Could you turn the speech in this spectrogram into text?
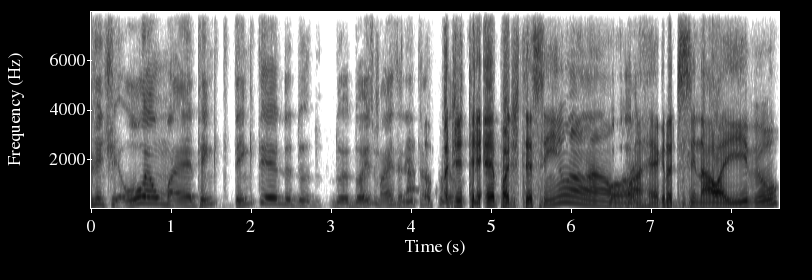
Gente, ou é uma. é, tem, que- tem que ter do- do- do- dois mais ali. tranquilo. Pode ter, pode ter sim uma, uma Pode. regra de sinal aí, viu?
